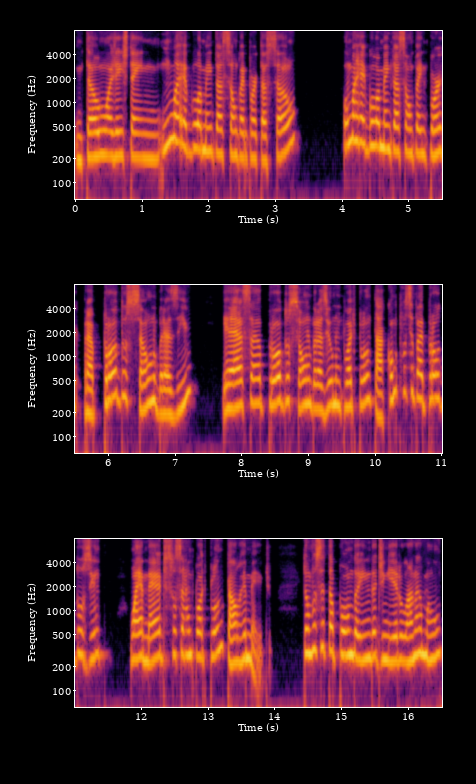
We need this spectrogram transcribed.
Então, a gente tem uma regulamentação para importação, uma regulamentação para produção no Brasil, e essa produção no Brasil não pode plantar. Como que você vai produzir um remédio se você não pode plantar o remédio? Então, você está pondo ainda dinheiro lá na mão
